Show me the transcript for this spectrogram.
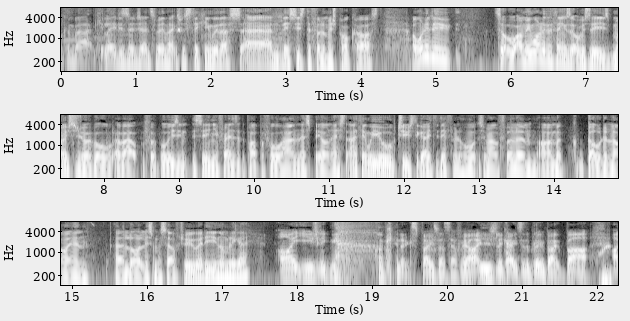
Welcome back, ladies and gentlemen. Thanks for sticking with us. And this is the Fulhamish podcast. I wanted to. Do so, I mean, one of the things that obviously is most enjoyable about football is seeing your friends at the pub beforehand. Let's be honest. I think we all choose to go to different haunts around Fulham. I'm a Golden Lion uh, loyalist myself. Drew, where do you normally go? I usually. I'm going to expose myself here. I usually go to the Blue Boat, but I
